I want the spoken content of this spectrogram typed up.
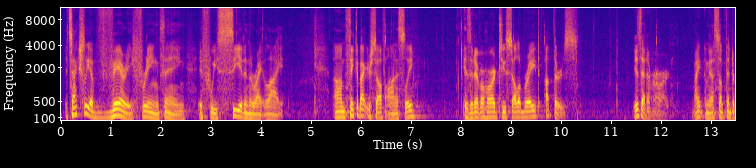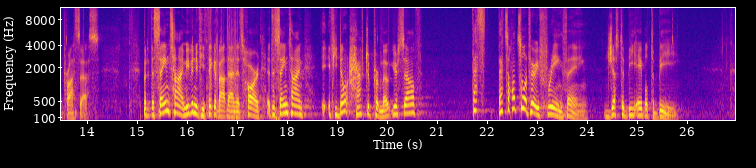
It's actually a very freeing thing if we see it in the right light. Um, think about yourself honestly. Is it ever hard to celebrate others? Is that ever hard? Right? I mean, that's something to process. But at the same time, even if you think about that and it's hard, at the same time, if you don't have to promote yourself, that's, that's also a very freeing thing, just to be able to be.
